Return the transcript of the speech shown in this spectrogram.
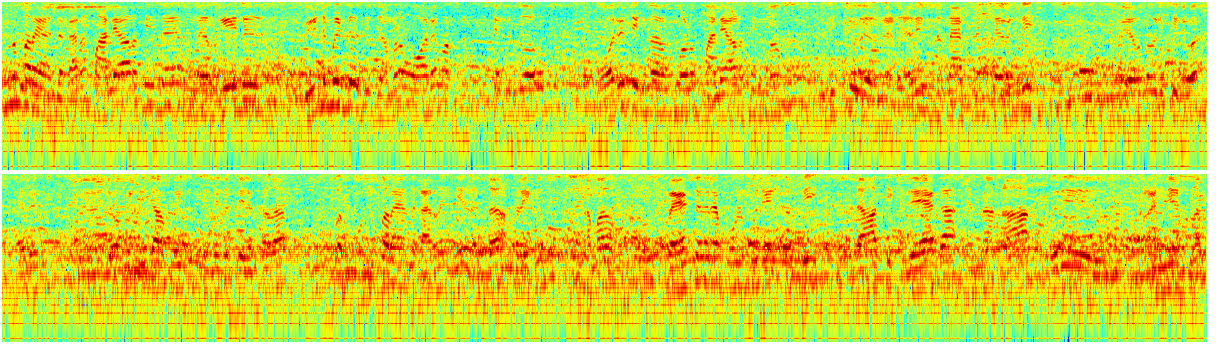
ഒന്നും പറയാനില്ല. കാരണം മലയാള സിനിമയെ നെറുകയിൽ വീണ്ടും വീണ്ടും എത്തിച്ചു. നമ്മൾ ഓരോ വർഷം ചെല്ലുന്തോറും ഓരോ സിനിമ ഇറങ്ങുമ്പോഴും മലയാള സിനിമ കുതിച്ചു ഉയരുന്നതാണ്. അതായത് ഇന്റർനാഷണൽ ലെവലിൽ ഉയർന്ന ഒരു സിനിമ. ജോഹിന്റെ ചാക്കോയ്ക്കും ഇതിന്റെ തിരക്കഥ സൂപ്പർ ഒന്നും പറയാനുണ്ട് കാരണം ഇനി എന്താ അത്രയ്ക്കും നമ്മൾ പ്രേക്ഷകരെ പുൽപുരയിൽ നിർത്തി ലാസ്റ്റ് രേഖ എന്ന ആ ഒരു അന്വേഷണം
